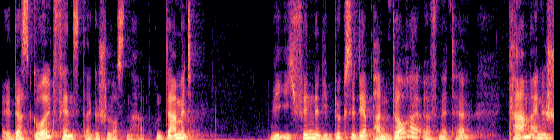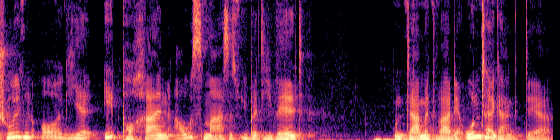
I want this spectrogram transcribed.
äh, das Goldfenster geschlossen hat und damit, wie ich finde, die Büchse der Pandora öffnete, kam eine Schuldenorgie epochalen Ausmaßes über die Welt und damit war der Untergang der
